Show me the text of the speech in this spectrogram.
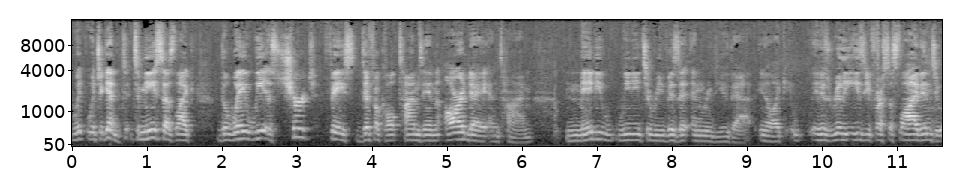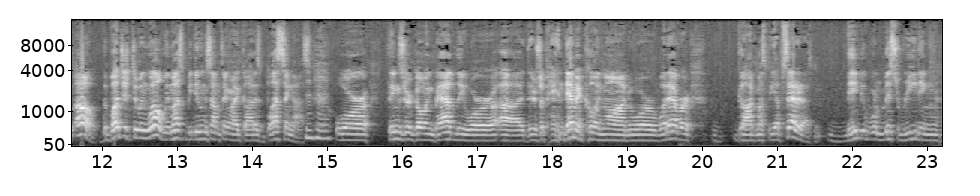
which, which again t- to me says like the way we as church face difficult times in our day and time maybe we need to revisit and review that. You know like it is really easy for us to slide into oh the budget's doing well we must be doing something right god is blessing us. Or things are going badly or uh, there's a pandemic going on or whatever god must be upset at us. Maybe we're misreading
